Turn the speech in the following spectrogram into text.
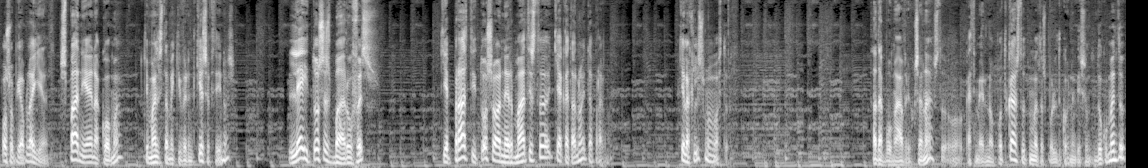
όσο πιο απλά γίνεται. Σπάνια ένα κόμμα, και μάλιστα με κυβερνητικές ευθύνες, λέει τόσες μπαρούφες και πράττει τόσο ανερμάτιστα και ακατανόητα πράγματα. Και να κλείσουμε με αυτό. Θα τα πούμε αύριο ξανά στο καθημερινό podcast του Τμήματος Πολιτικών Ειδήσεων του Ντοκουμέντου.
